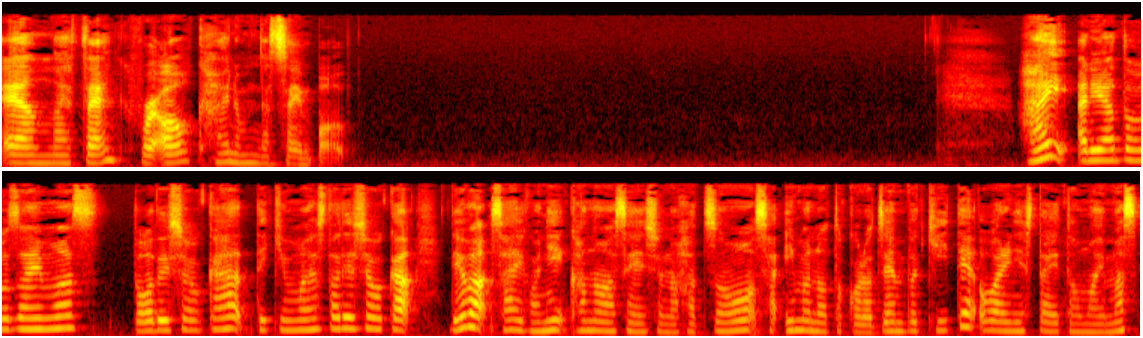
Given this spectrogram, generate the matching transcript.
And I think we're all kind of in the same boat. はい、ありがとうございます。どうでしょうか？できましたでしょうか？では最後にカノア選手の発音をさ今のところ全部聞いて終わりにしたいと思います。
